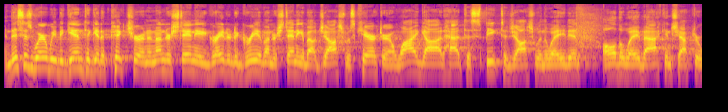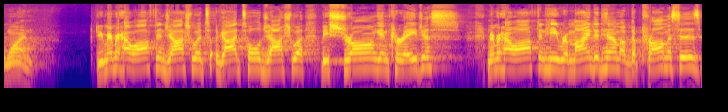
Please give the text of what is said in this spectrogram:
And this is where we begin to get a picture and an understanding, a greater degree of understanding about Joshua's character and why God had to speak to Joshua in the way he did all the way back in chapter 1. Do you remember how often Joshua, God told Joshua, be strong and courageous? Remember how often he reminded him of the promises?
